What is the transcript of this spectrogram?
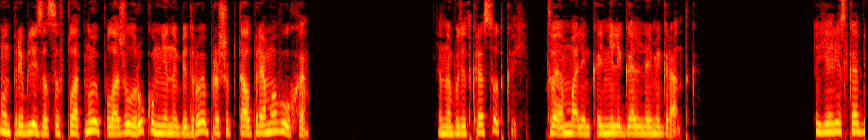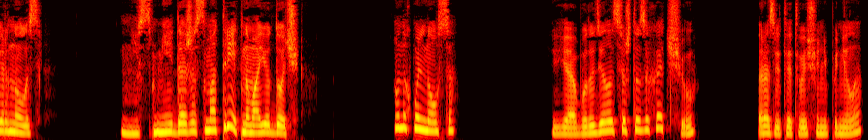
Он приблизился вплотную, положил руку мне на бедро и прошептал прямо в ухо. «Она будет красоткой, твоя маленькая нелегальная мигрантка». Я резко обернулась. «Не смей даже смотреть на мою дочь!» Он ухмыльнулся. «Я буду делать все, что захочу. Разве ты этого еще не поняла?»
